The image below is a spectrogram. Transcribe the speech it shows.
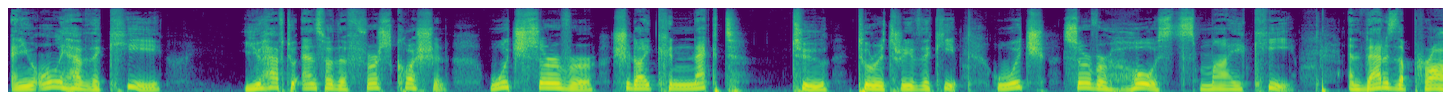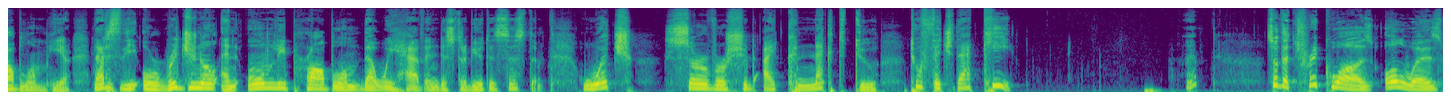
and you only have the key, you have to answer the first question which server should I connect to to retrieve the key? Which server hosts my key? And that is the problem here. That is the original and only problem that we have in distributed system. Which server should I connect to to fetch that key? So the trick was always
